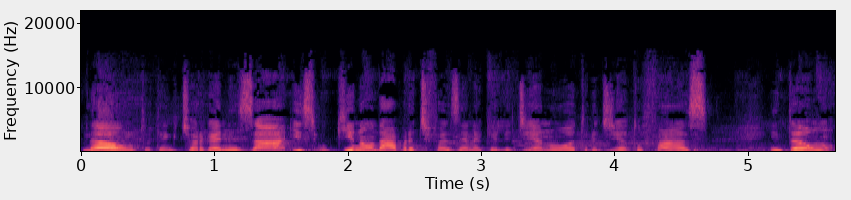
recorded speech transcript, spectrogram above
Não, tu tem que te organizar e o que não dá para te fazer naquele dia, no outro dia tu faz. Então,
